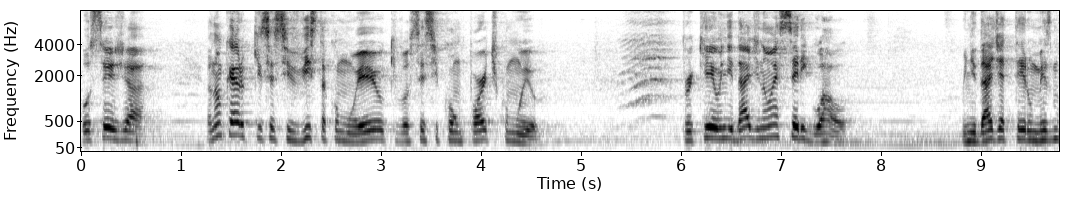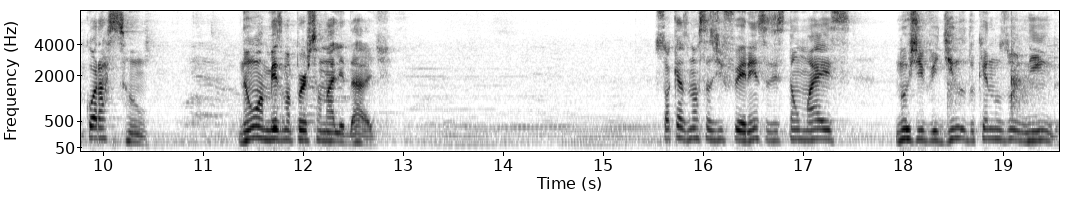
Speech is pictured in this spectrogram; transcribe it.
Ou seja, eu não quero que você se vista como eu, que você se comporte como eu. Porque unidade não é ser igual. Unidade é ter o mesmo coração, não a mesma personalidade. Só que as nossas diferenças estão mais nos dividindo do que nos unindo.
